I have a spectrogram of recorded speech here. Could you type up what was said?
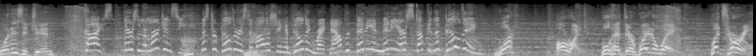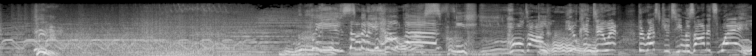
What is it, Jin? Guys, there's an emergency. Mr. Builder is demolishing a building right now, but Benny and Minnie are stuck in the building. What? All right, we'll head there right away. Let's hurry. Hmm. Please, somebody help us. Hold on! You can do it! The rescue team is on its way!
